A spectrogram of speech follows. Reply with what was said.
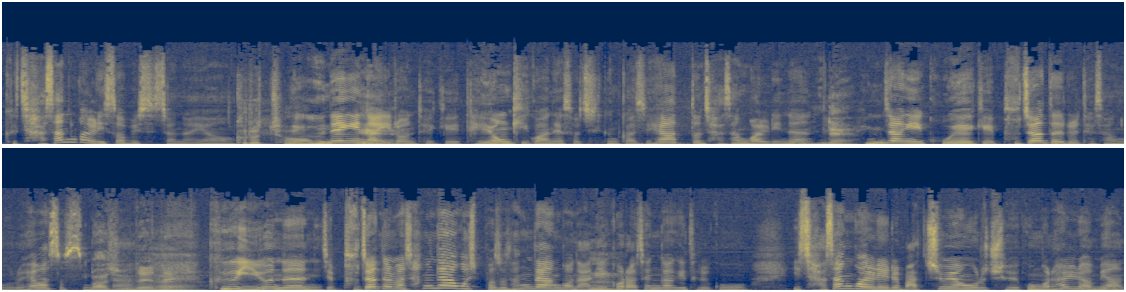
그 자산 관리 서비스잖아요. 그렇죠. 네, 은행이나 예. 이런 되게 대형 기관에서 지금까지 해왔던 자산 관리는 네. 굉장히 고액의 부자들을 대상으로 해왔었습니다. 맞아요. 네, 네. 그 이유는 이제 부자들만 상대하고 싶어서 상대한 건 아닐 음. 거라 생각이 들고 이 자산 관리를 맞춤형으로 제공을 하려면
